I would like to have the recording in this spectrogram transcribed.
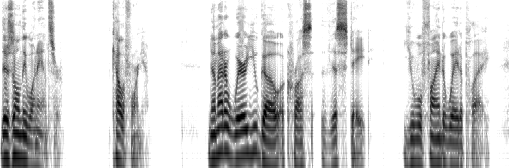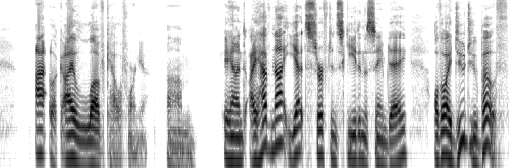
There's only one answer California. No matter where you go across this state, you will find a way to play. I, look, I love California. Um, and I have not yet surfed and skied in the same day, although I do do both.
